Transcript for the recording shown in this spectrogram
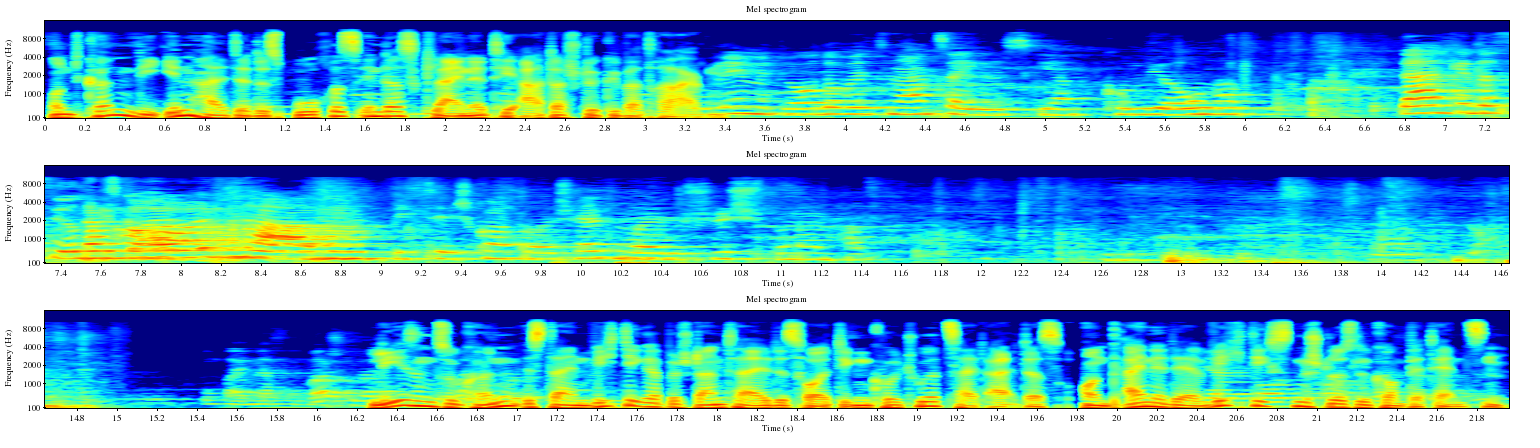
und können die Inhalte des Buches in das kleine Theaterstück übertragen. Danke, dass Sie uns das geholfen haben. Bitte, ich konnte euch helfen, weil ich richtig benommen habe. Lesen zu können ist ein wichtiger Bestandteil des heutigen Kulturzeitalters und eine der wichtigsten Schlüsselkompetenzen.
